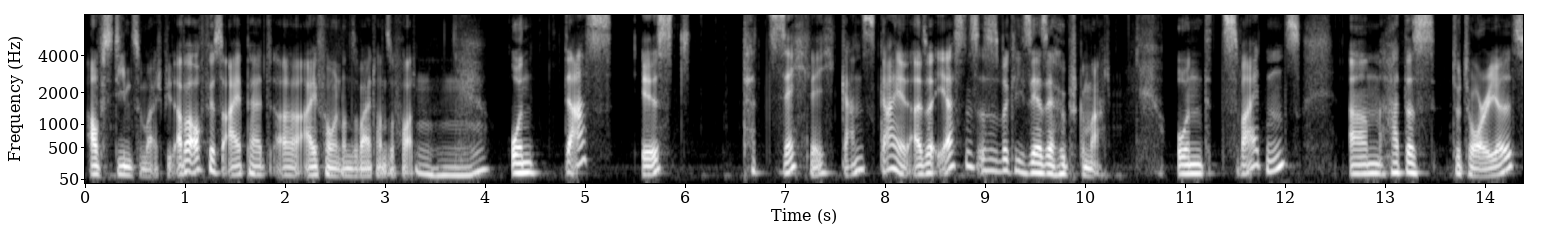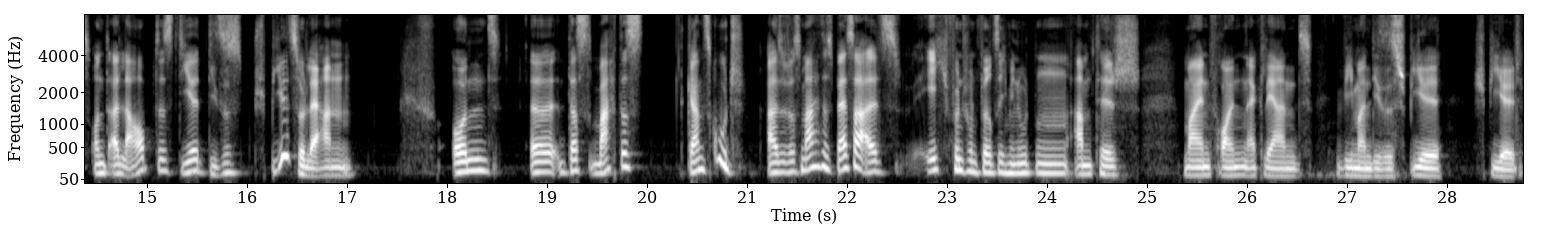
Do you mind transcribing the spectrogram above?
Auf Steam zum Beispiel, aber auch fürs iPad, äh, iPhone und so weiter und so fort. Und das ist tatsächlich ganz geil. Also erstens ist es wirklich sehr, sehr hübsch gemacht. Und zweitens ähm, hat das Tutorials und erlaubt es dir, dieses Spiel zu lernen. Und äh, das macht es ganz gut. Also das macht es besser, als ich 45 Minuten am Tisch meinen Freunden erklärend, wie man dieses Spiel spielt.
